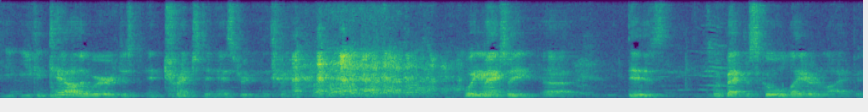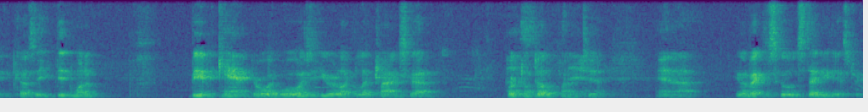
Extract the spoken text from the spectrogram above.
you, you can tell that we're just entrenched in history in this. William actually uh, did his went back to school later in life because he didn't want to be a mechanic or what, what was it? You were like an electronics guy. Worked on telephone too. And uh, he went back to school and studied history.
